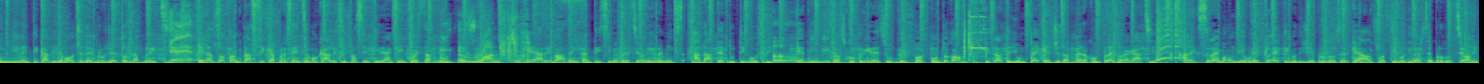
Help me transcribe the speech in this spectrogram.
indimenticabile voce del progetto da Blitz. Yeah. E la sua fantastica presenza vocale si fa sentire anche in questa BS1, che è arrivata in tantissime versioni remix adatte a tutti i gusti, che vi invito a scoprire su beatport.com. Si tratta di un package davvero completo, ragazzi. Alex Raimondi è un eclettico DJ producer che ha al suo attivo diverse produzioni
